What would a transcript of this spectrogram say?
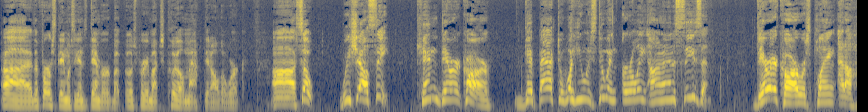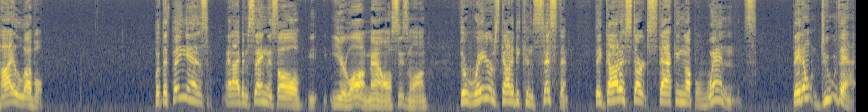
Uh, the first game was against Denver, but it was pretty much Khalil Mack did all the work. Uh, so we shall see. Can Derek Carr get back to what he was doing early on in the season? Derek Carr was playing at a high level. But the thing is, and I've been saying this all year long now, all season long, the Raiders got to be consistent. They got to start stacking up wins. They don't do that.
